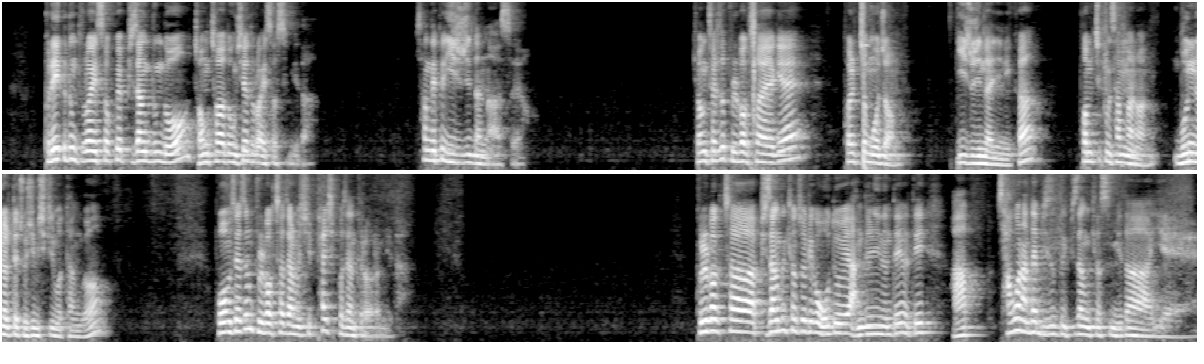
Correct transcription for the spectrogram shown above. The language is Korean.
브레이크 등 들어와 있었고요. 비상등도 정차와 동시에 들어와 있었습니다. 상대편 이주진단 나왔어요. 경찰에서 불박차에게 벌점 5점, 이주진단이니까 범칙금 3만원, 문 열 때 조심시키지 못한 거, 보험사에서는 불박차 잘못이 80%라고 합니다. 불박차 비상등 켠 소리가 오도에 안 들리는데 어디 아 사고 난 다음에 비상등 비상등 켰습니다. 예.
